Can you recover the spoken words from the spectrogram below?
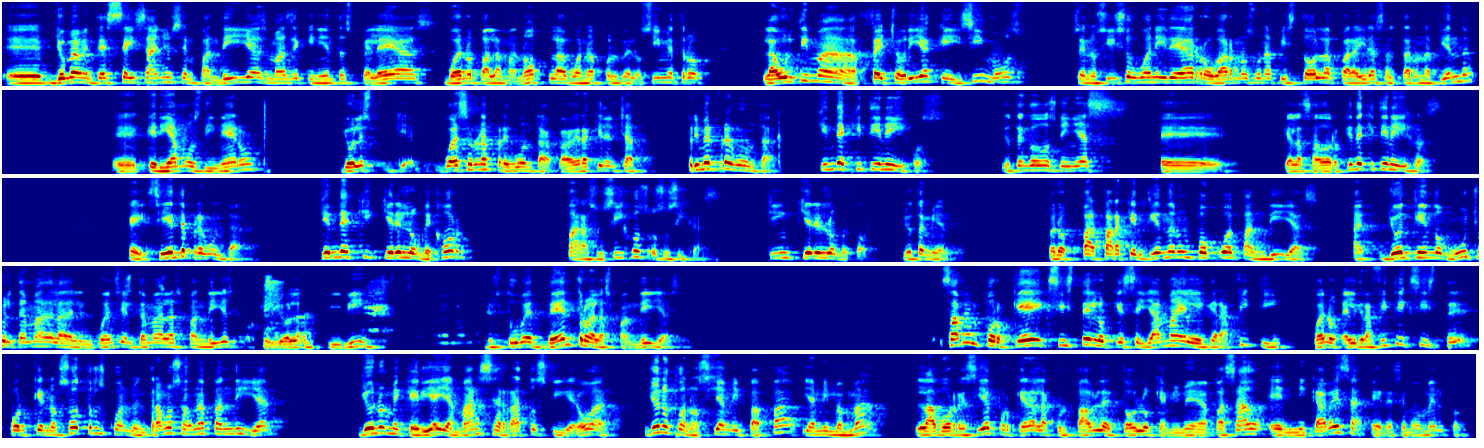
Eh, yo me aventé seis años en pandillas, más de 500 peleas, bueno para la manopla, buena para el velocímetro. La última fechoría que hicimos, se nos hizo buena idea robarnos una pistola para ir a asaltar una tienda. Eh, queríamos dinero. Yo les voy a hacer una pregunta para ver aquí en el chat. Primer pregunta, ¿quién de aquí tiene hijos? Yo tengo dos niñas eh, que las adoro. ¿Quién de aquí tiene hijas? Ok, siguiente pregunta. ¿Quién de aquí quiere lo mejor? para sus hijos o sus hijas. ¿Quién quiere lo mejor? Yo también. Pero para, que entiendan un poco de pandillas, ah, yo entiendo mucho el tema de la delincuencia el tema de las pandillas porque yo las viví. estuve dentro de las pandillas. ¿Saben por qué existe lo que se llama el graffiti? Bueno, el graffiti existe porque nosotros cuando entramos a una pandilla, yo no me quería llamar Cerratos Figueroa. Yo no conocía a mi papá y a mi mamá la aborrecía porque era la culpable de todo lo que a mí me había pasado en mi cabeza en ese momento.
